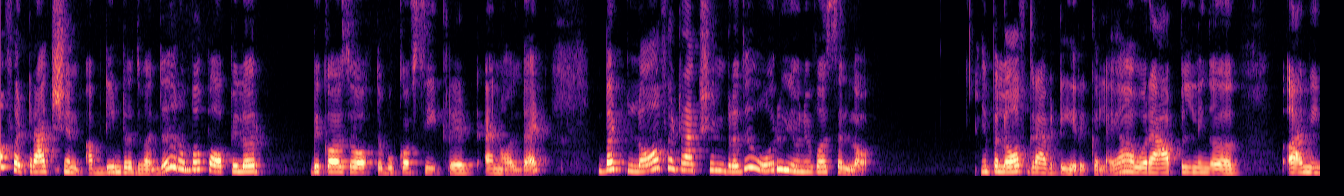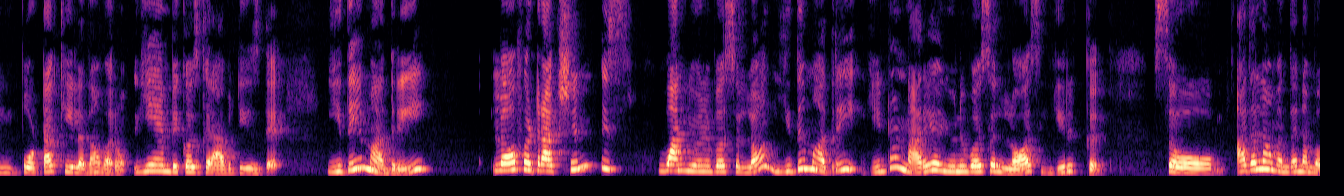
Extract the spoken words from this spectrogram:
ஆஃப் அட்ராக்ஷன் அப்படின்றது வந்து ரொம்ப popular because of the book of secret and all that but law of அட்ராக்ஷன்றது ஒரு யூனிவர்சல் லா இப்போ லா ஆஃப் கிராவிட்டி இருக்கு இல்லையா? ஒரு ஆப்பிள் நீங்கள் ஐ மீன் போட்டால் கீழே தான் வரும். ஏன்? பிகாஸ் கிராவிட்டி இஸ் தேர் இதே மாதிரி law of attraction is one universal law இது மாதிரி இன்னும் நிறைய யூனிவர்சல் லாஸ் இருக்குது ஸோ அதெல்லாம் வந்து நம்ம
